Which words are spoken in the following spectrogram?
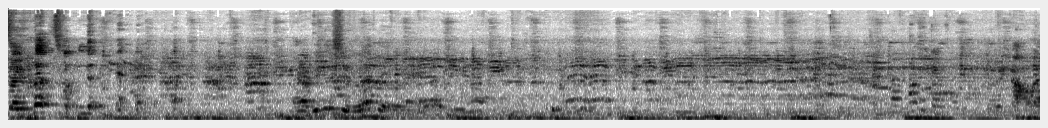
सगळंच बंद सुरुवात आहे. आता.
